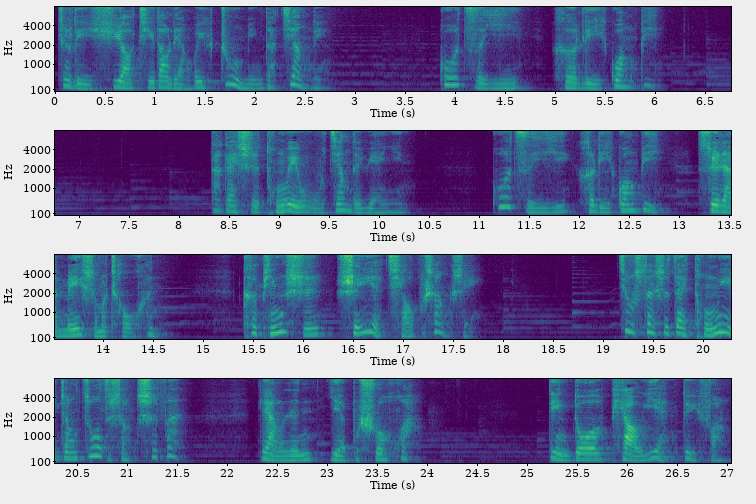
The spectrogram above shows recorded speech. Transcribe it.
这里需要提到两位著名的将领：郭子仪和李光弼。大概是同为武将的原因，郭子仪和李光弼虽然没什么仇恨，可平时谁也瞧不上谁。就算是在同一张桌子上吃饭，两人也不说话。顶多瞟一眼对方。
